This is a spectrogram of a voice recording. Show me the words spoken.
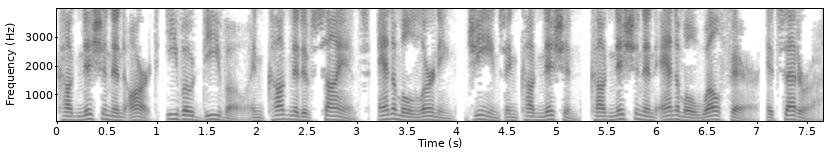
cognition and art, evo-devo and cognitive science, animal learning, genes and cognition, cognition and animal welfare, etc.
